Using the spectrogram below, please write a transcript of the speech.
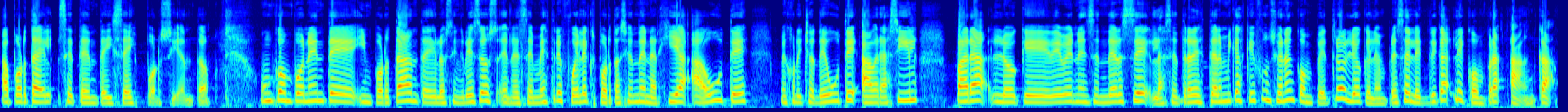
aporta el 76%. Un componente importante de los ingresos en el semestre fue la exportación de energía a UTE, mejor dicho, de UTE a Brasil, para lo que deben encenderse las centrales térmicas que funcionan con petróleo que la empresa eléctrica le compra a ANCAP.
